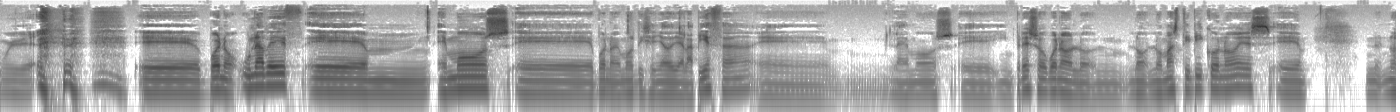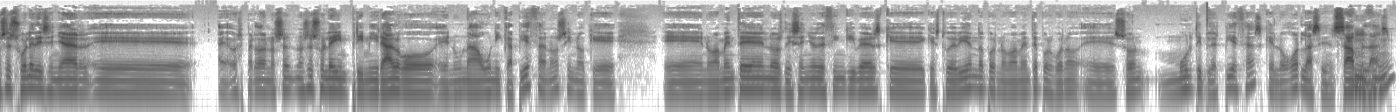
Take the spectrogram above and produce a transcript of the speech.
Muy bien. eh, bueno, una vez eh, hemos eh, bueno hemos diseñado ya la pieza, eh, la hemos eh, impreso. Bueno, lo, lo, más típico no es no se suele diseñar perdón, no se, no se suele imprimir algo en una única pieza, ¿no? Sino que eh, normalmente en los diseños de Thingiverse que, que, estuve viendo, pues normalmente, pues bueno, eh, son múltiples piezas que luego las ensamblas, uh -huh.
